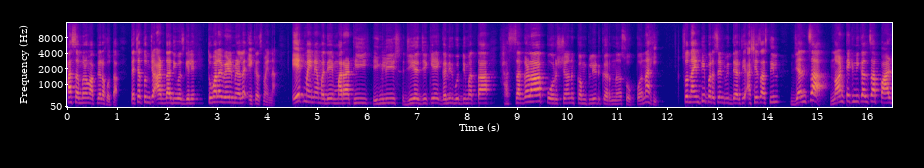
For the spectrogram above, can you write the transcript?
हा संभ्रम आपल्याला होता. त्याच्यात तुमचे आठ दहा दिवस गेले. तुम्हाला वेळ मिळाला एकच महिना. एक महिन्यामध्ये Marathi English GS G K गणित बुद्धिमत्ता हा सगळा पोर्शन कंप्लीट करणं सोपं नाही. सो नाईन्टी पर्सेंट विद्यार्थी असेच असतील ज्यांचा नॉन टेक्निकलचा पार्ट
